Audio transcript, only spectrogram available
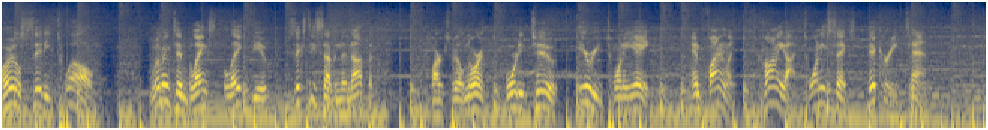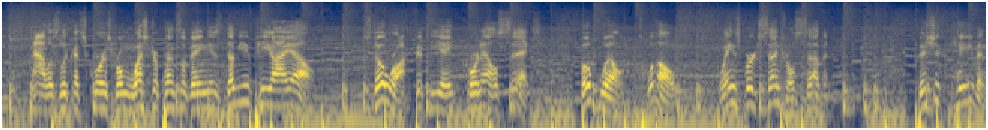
Oil City 12. Wilmington blanks Lakeview 67 to nothing. Clarksville North 42, Erie 28, and finally Conneaut 26, Hickory 10. Now let's look at scores from Western Pennsylvania's WPIL. Sto-Rox 58, Cornell 6, Hopewell 12, Waynesburg Central 7, Bishop Haven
